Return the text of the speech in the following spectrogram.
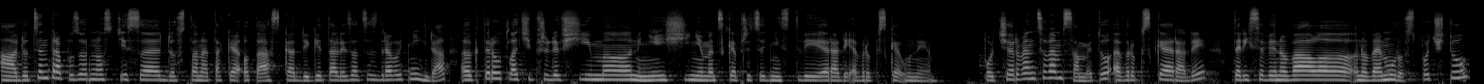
A do centra pozornosti se dostane také otázka digitalizace zdravotních dat, eh, kterou tlačí především nynější německé předsednictví Rady Evropské unie. Po červencovém summitu Evropské rady, který se věnoval novému rozpočtu,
